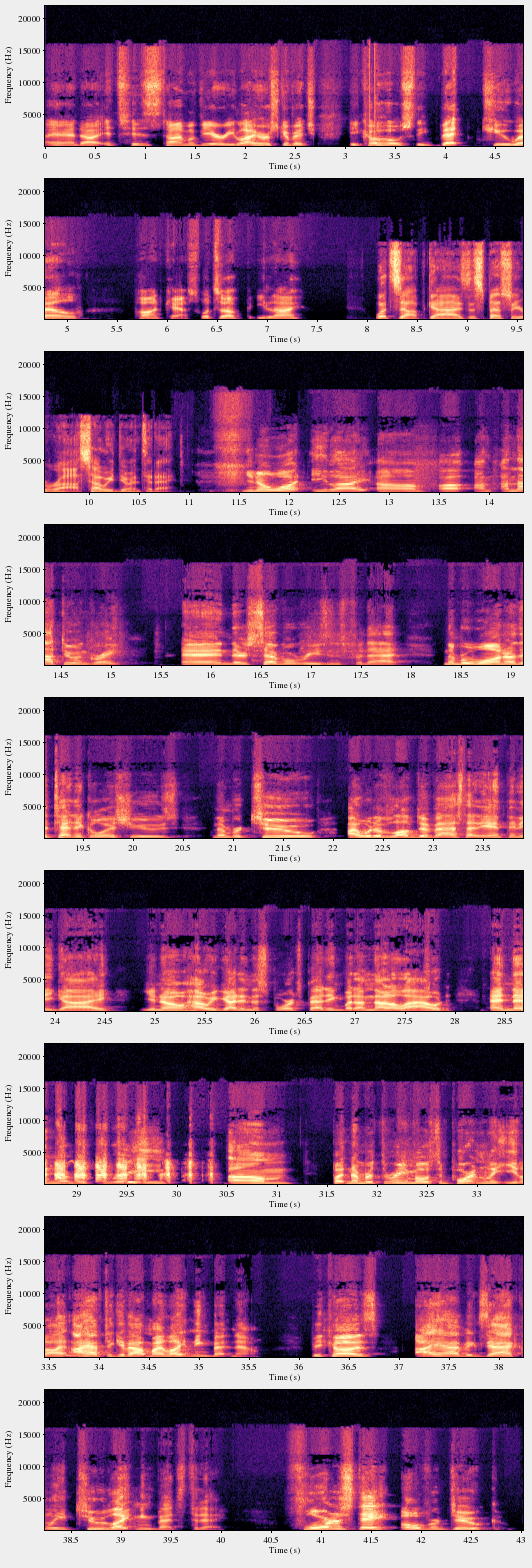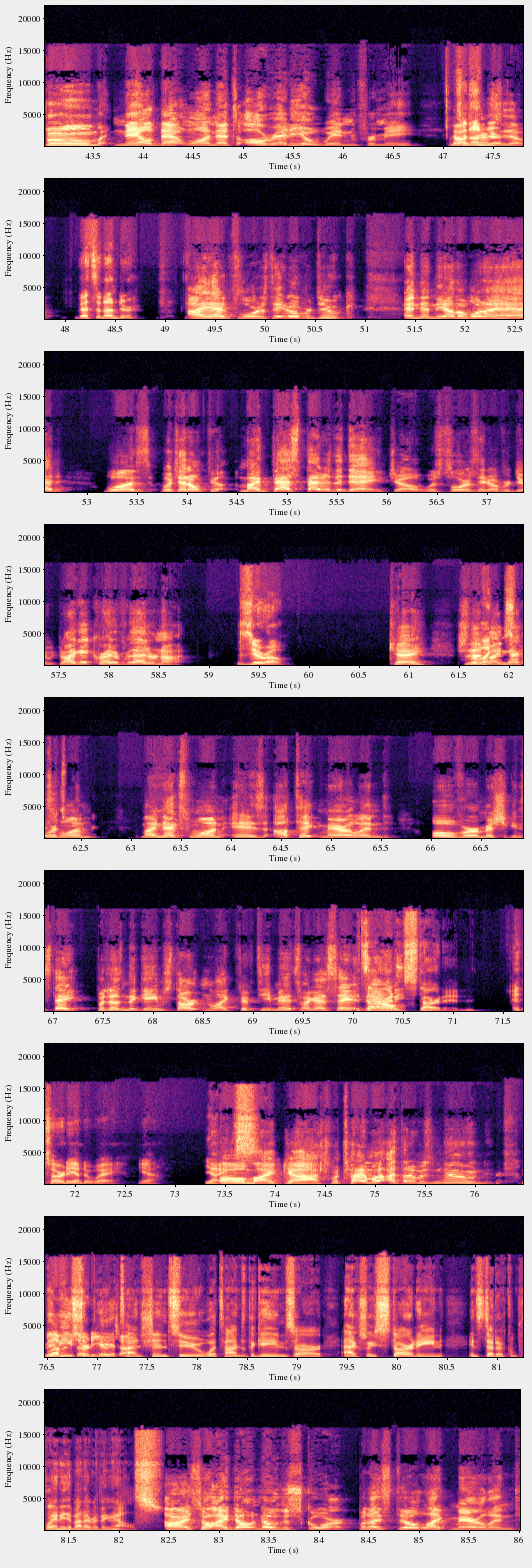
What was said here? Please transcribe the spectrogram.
and uh, it's his time of year, Eli Hershkovich. He co hosts the BetQL podcast. What's up, Eli? What's up, guys? Especially Ross. How are we doing today? You know what, Eli? Um, uh, I'm I'm not doing great, and there's several reasons for that. Number one are the technical issues. Number two, I would have loved to have asked that Anthony guy, you know, how he got into sports betting, but I'm not allowed. And then number three, um, but number three, most importantly, Eli, I have to give out my lightning bet now because I have exactly two lightning bets today. Florida State over Duke. Boom, nailed that one. That's already a win for me. No, seriously under. though. That's an under. I had Florida State over Duke. And then the other one I had was, which I don't feel my best bet of the day, Joe, was Florida State over Duke. Do I get credit for that or not? Zero. Okay. So We're then like my the next one, book. my next one is I'll take Maryland over Michigan State. But doesn't the game start in like 15 minutes? So I gotta say it It's now? already started. It's already underway. Yeah. Yikes. Oh my gosh. What time was I thought it was noon. Maybe you should pay your time. attention to what times the games are actually starting instead of complaining about everything else. All right, so I don't know the score, but I still like Maryland.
